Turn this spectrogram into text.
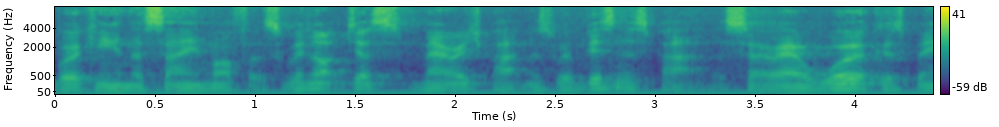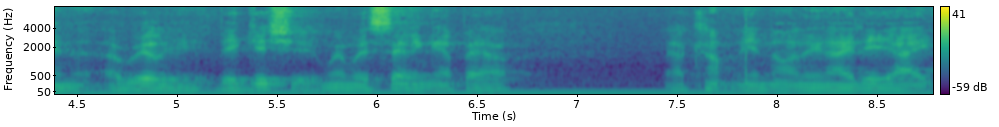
working in the same office. We're not just marriage partners, we're business partners. So our work has been a really big issue. When we're setting up our, our company in 1988,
